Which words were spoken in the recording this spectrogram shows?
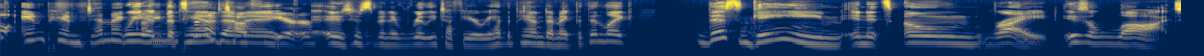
think and pandemic. we I had mean, the it's been a tough pandemic. year. It has been a really tough year. We had the pandemic, but then like this game in its own right is a lot.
